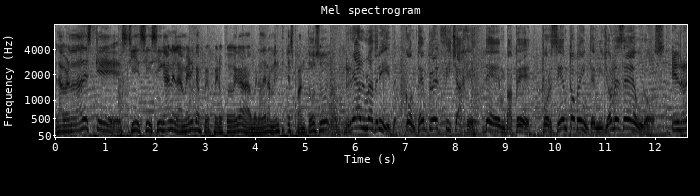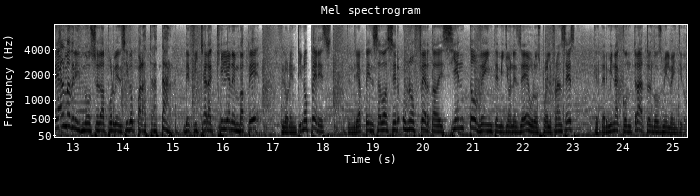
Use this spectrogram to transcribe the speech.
La verdad es que sí, sí, sí gana el América, pero juega verdaderamente espantoso. Real Madrid contempla el fichaje de Mbappé por 120 millones de euros. El Real Madrid no se da por vencido para tratar de fichar a Kylian Mbappé Florentino Pérez tendría pensado hacer una oferta de 120 millones de euros por el francés que termina contrato en 2022.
